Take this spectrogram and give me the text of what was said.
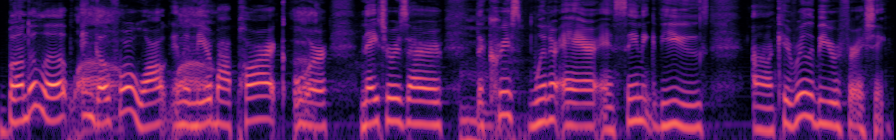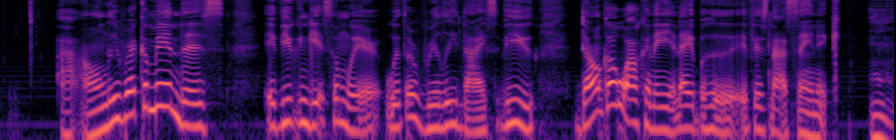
Bundle up and go for a walk in a nearby park or nature reserve. The Mm. crisp winter air and scenic views uh, can really be refreshing. I only recommend this if you can get somewhere with a really nice view. Don't go walking in your neighborhood if it's not scenic. Mm.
